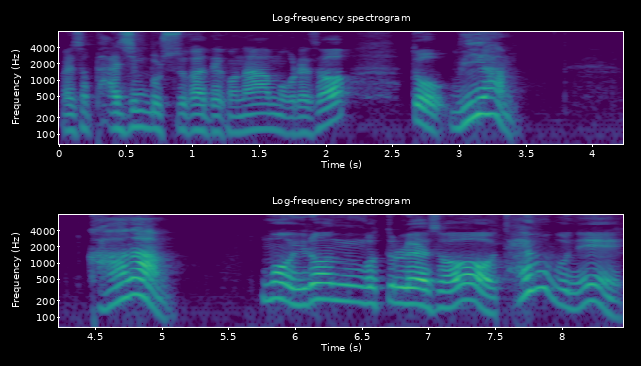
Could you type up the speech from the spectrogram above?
그래서 반신불수가 되거나 뭐 그래서 또 위암 간암 뭐 이런 것들로 해서 대부분이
